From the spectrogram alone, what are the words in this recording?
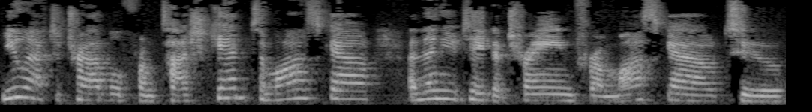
you have to travel from Tashkent to Moscow, and then you take a train from Moscow to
